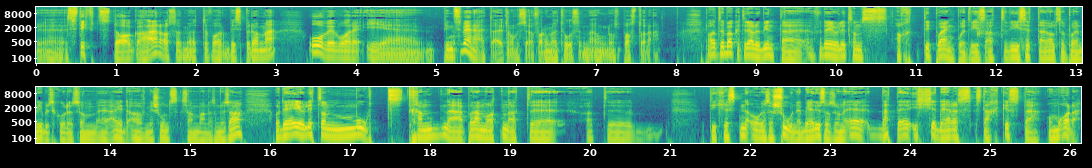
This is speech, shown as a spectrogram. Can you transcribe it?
eh, stiftsdager her, altså møte for bispedømmet, og vi har vært i eh, pinsemenigheten i Tromsø for å møte hun som er ungdomspastor der. Bare tilbake til der du begynte, for det er jo litt sånn artig poeng på et vis at vi sitter jo altså på en bibelskole som er eid av Misjonssambandet, som du sa. Og det er jo litt sånn mot trendene på den måten at, eh, at eh, de kristne organisasjonene, bedehusorganisasjonene, dette er ikke deres sterkeste område.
